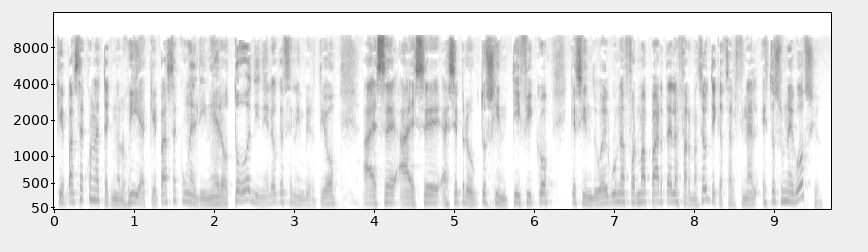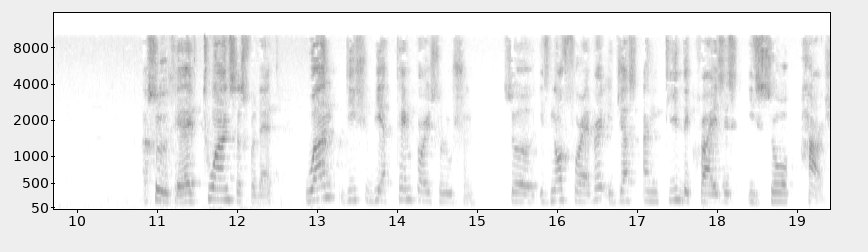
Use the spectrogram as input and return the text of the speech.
¿Qué pasa con la tecnología? ¿Qué pasa con el dinero? Todo el dinero que se le invirtió a ese, a ese, a ese producto científico que sin duda alguna forma parte de las farmacéuticas. Al final, esto es un negocio. Absolutely. I have two answers for that. One, this should be a temporary solution. So it's not forever, it's just until the crisis is so harsh.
